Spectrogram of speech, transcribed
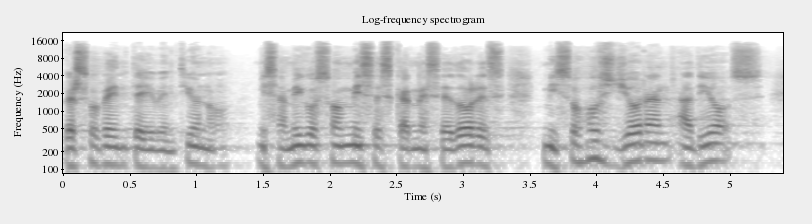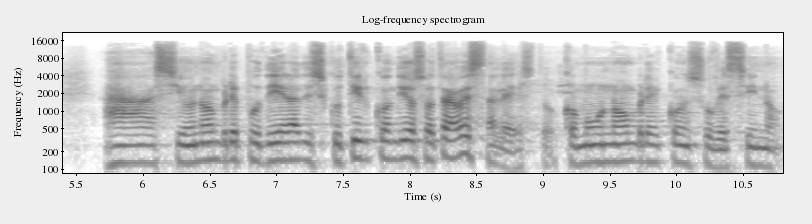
Versos 20 y 21. Mis amigos son mis escarnecedores, mis ojos lloran a Dios. Ah, si un hombre pudiera discutir con Dios, otra vez sale esto, como un hombre con su vecino.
